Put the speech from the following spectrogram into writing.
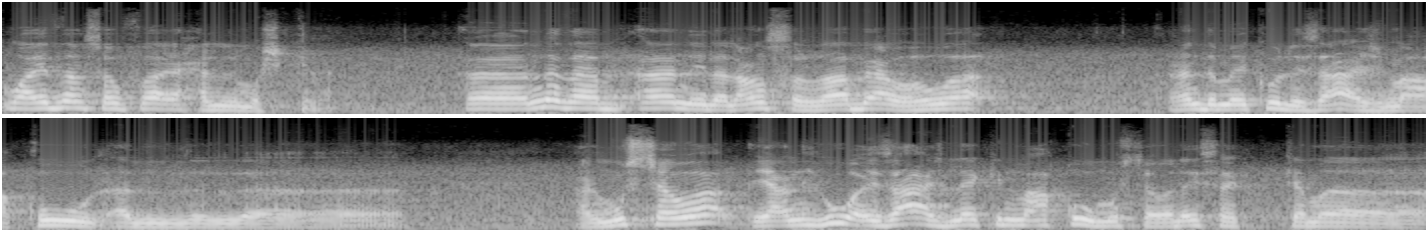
وأيضا سوف يحل المشكلة. آه نذهب الآن إلى العنصر الرابع وهو عندما يكون الإزعاج معقول المستوى يعني هو إزعاج لكن معقول مستوى ليس كما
